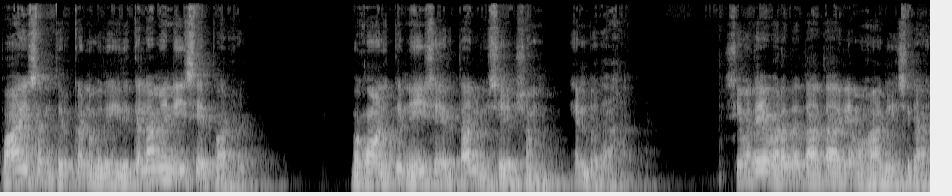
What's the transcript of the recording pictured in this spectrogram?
பாயசம் திருக்கணுவது இதுக்கெல்லாமே நெய் சேர்ப்பார்கள். பகவானுக்கு நெய் சேர்த்தால் விசேஷம் என்பதாக. சிவதே வரத தாத்தாரிய மகாதேசிகாய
